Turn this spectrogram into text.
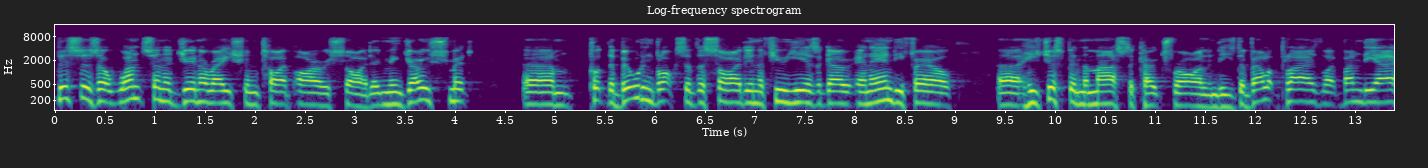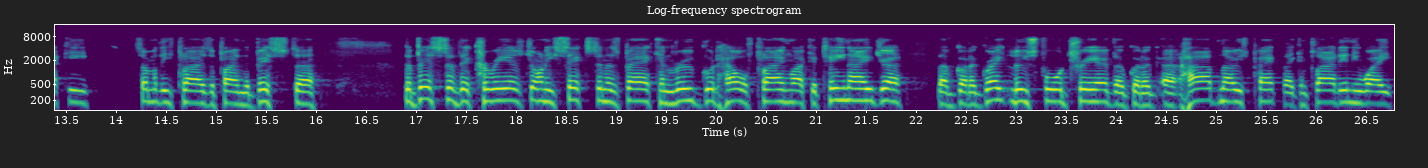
This is a once in a generation type Irish side. I mean, Joe Schmidt um, put the building blocks of the side in a few years ago, and Andy Farrell, uh, he's just been the master coach for Ireland. He's developed players like Bundee Aki. Some of these players are playing the best, uh, the best of their careers. Johnny Sexton is back, and Rue Goodhealth playing like a teenager. They've got a great loose forward trio. They've got a, a hard nosed pack. They can play it anyway.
